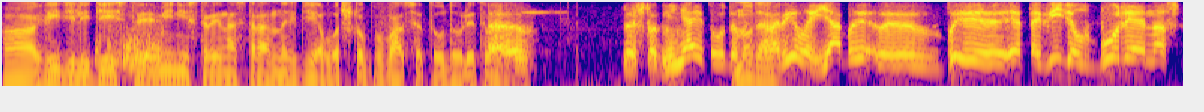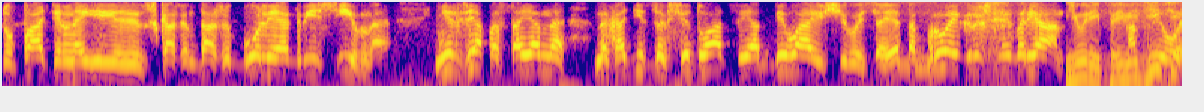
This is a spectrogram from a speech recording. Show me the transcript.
э, видели действия министра иностранных дел, вот чтобы вас это удовлетворило? Э, чтобы меня это удовлетворило, ну, да. я бы э, вы это видел более наступательно и, скажем, даже более агрессивно. Нельзя постоянно находиться в ситуации отбивающегося. Это проигрышный вариант. Юрий, приведите,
